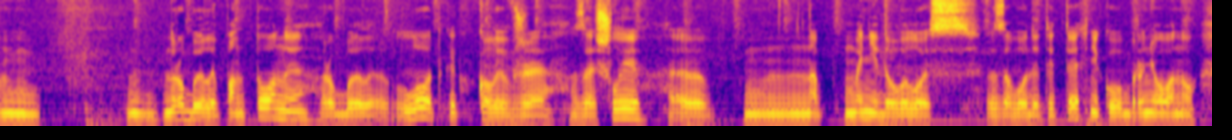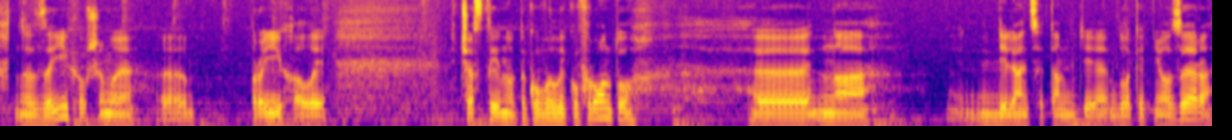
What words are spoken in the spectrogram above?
М, Робили понтони, робили лодки. Коли вже зайшли, е, мені довелось заводити техніку броньовану. Заїхавши, ми е, проїхали частину таку велику фронту е, на ділянці, там, де Блакитні озера.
